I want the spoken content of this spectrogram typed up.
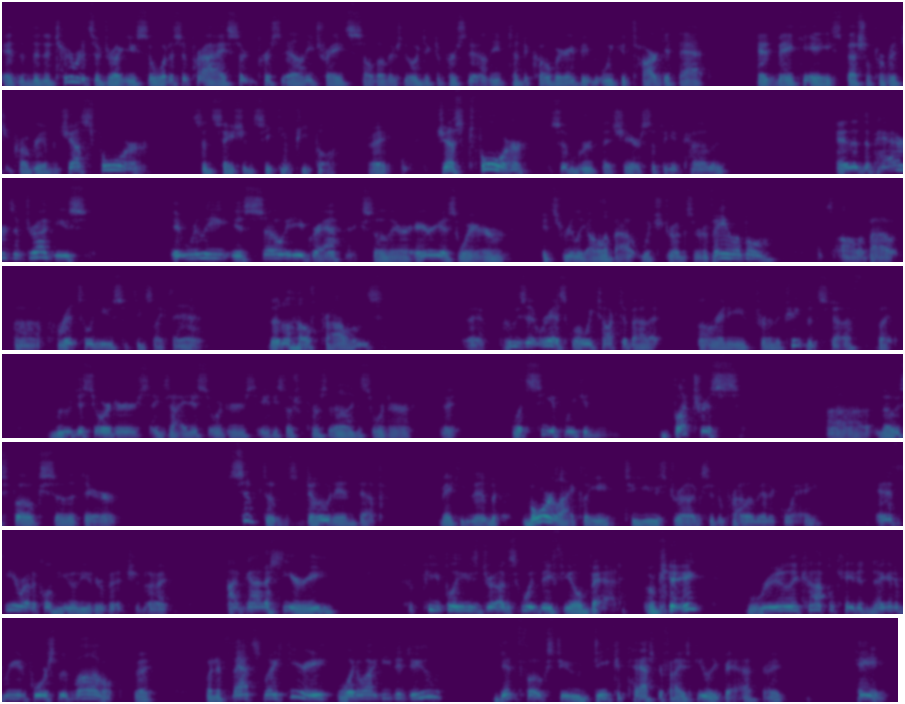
and then the determinants of drug use. So, what a surprise! Certain personality traits, although there's no addictive personality, tend to covary. Maybe we could target that and make a special prevention program just for sensation seeking people, right? Just for some group that shares something in common. And then the patterns of drug use it really is so idiographic. So there are areas where It's really all about which drugs are available. It's all about uh, parental use and things like that. Mental health problems. Uh, who's at risk? Well, we talked about it already for the treatment stuff, but mood disorders, anxiety disorders, antisocial personality disorder, right? Let's see if we can buttress uh, those folks so that their symptoms don't end up making them more likely to use drugs in a problematic way. And a theoretical view of the intervention. All right, I've got a theory. People use drugs when they feel bad. Okay, really complicated negative reinforcement model, right? But if that's my theory, what do I need to do? Get folks to decatastrophize feeling bad, right? Hey,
